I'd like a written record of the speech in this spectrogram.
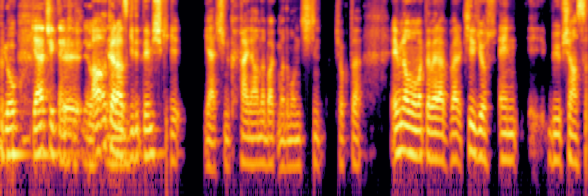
yok gerçekten Ee, kimse yok. Alcaraz Yani. gidip demiş ki gerçi şimdi kaynağına bakmadım onun için çok da emin olmamakla beraber Kyrgios en e, büyük şansa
